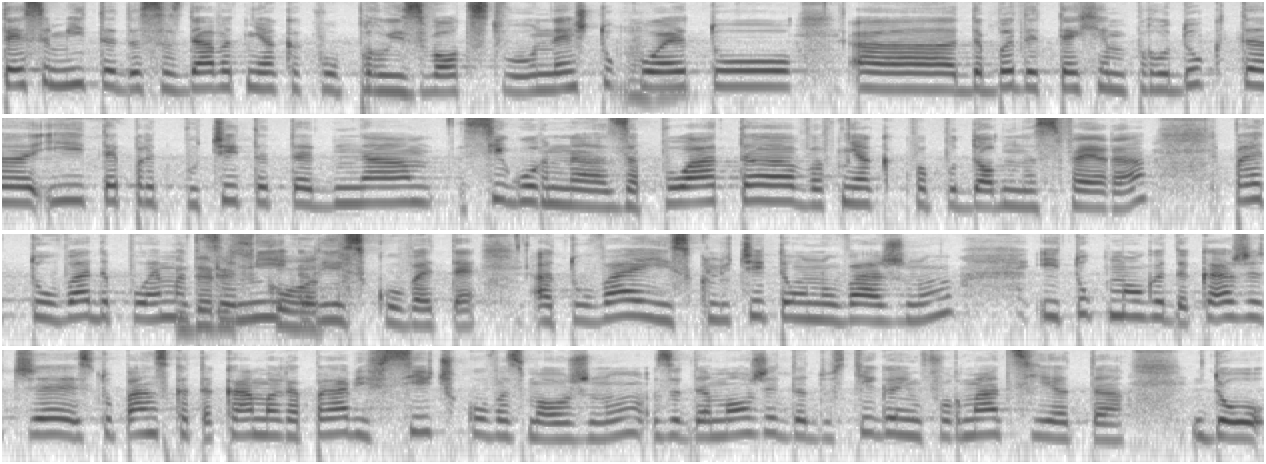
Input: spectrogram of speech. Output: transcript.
те самите да създават някакво производство, нещо, което а, да бъде техен продукт а, и те предпочитат една сигурна заплата в някаква подобна сфера, пред това да поемат да сами рискуват. рисковете. А това е изключително важно и тук мога да кажа, че Стопанската камера прави всичко възможно, за да може да достига информацията до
